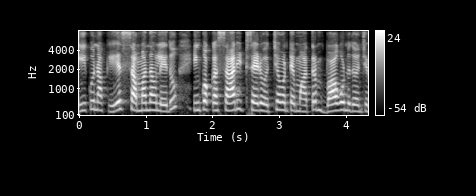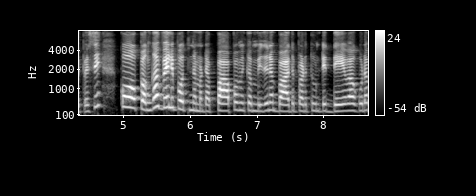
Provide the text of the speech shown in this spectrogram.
నీకు నాకు ఏ సంబంధం లేదు. ఇంకొకసారి ఇటు సైడ్ వచ్చావంటే మాత్రం బాగుండదు" అని చెప్పేసి కోపంగా వెళ్ళిపోతుందనమాట. పాపం ఇక మిథున బాధపడుతుంటే, దేవా కూడా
